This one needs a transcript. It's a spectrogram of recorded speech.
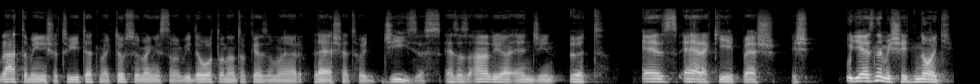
láttam én is a tweetet, meg többször megnéztem a videót, onnantól kezdve már leesett, hogy Jesus, ez az Unreal Engine 5, ez erre képes, és ugye ez nem is egy nagy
